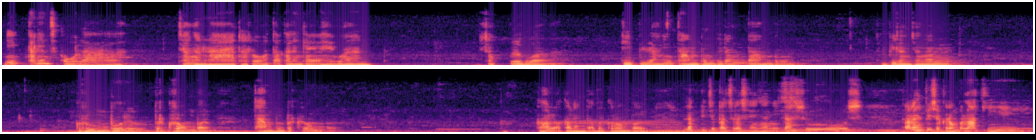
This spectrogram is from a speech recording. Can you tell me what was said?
Nih, kalian sekolah. Janganlah taruh otak kalian kayak hewan. Sebel gua. Dibilangin tambung, bilang tambung. Dibilang jangan gerumbul bergerombol tampung bergerombol. Kalau kalian nggak bergerombol lebih cepat selesainya nih kasus. Kalian bisa gerombol lagi.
